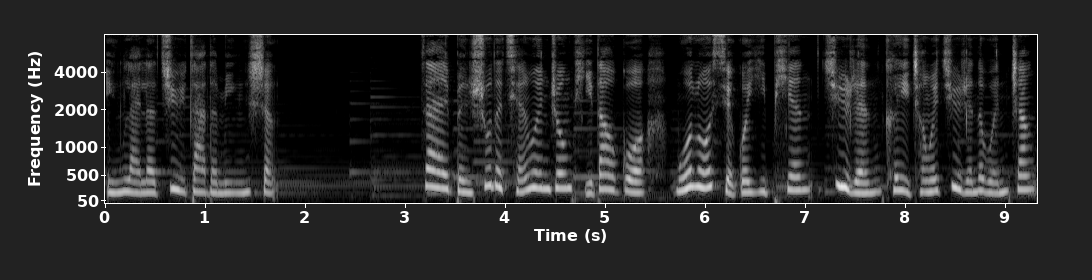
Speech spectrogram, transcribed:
迎来了巨大的名声。在本书的前文中提到过，摩罗写过一篇巨人可以成为巨人的文章，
